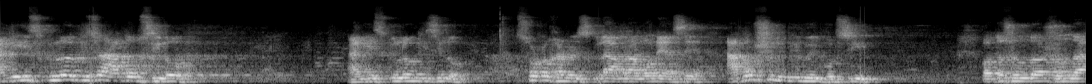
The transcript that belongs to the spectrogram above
আগে স্কুলেও কিছু আদব ছিল। আগে স্কুলেও কি ছিল? ছোটখাটো স্কুলে আমরা মনে আছে আদর্শ লিপি বই পড়ছি। কত সুন্দর সুন্দর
